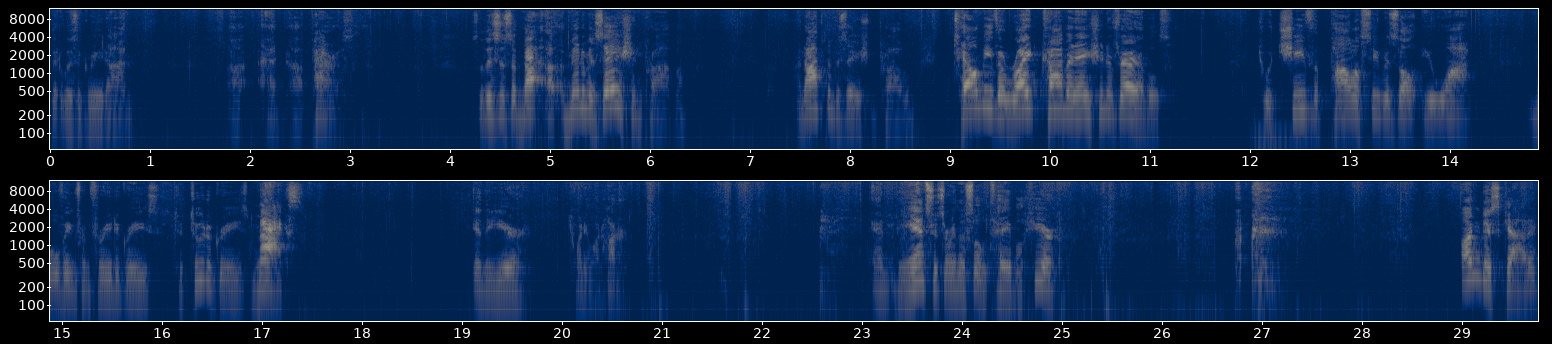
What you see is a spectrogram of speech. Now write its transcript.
that was agreed on uh, at uh, Paris. So this is a, a minimization problem, an optimization problem. Tell me the right combination of variables to achieve the policy result you want, moving from three degrees to two degrees max in the year 2100. And the answers are in this little table here. Undiscounted,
